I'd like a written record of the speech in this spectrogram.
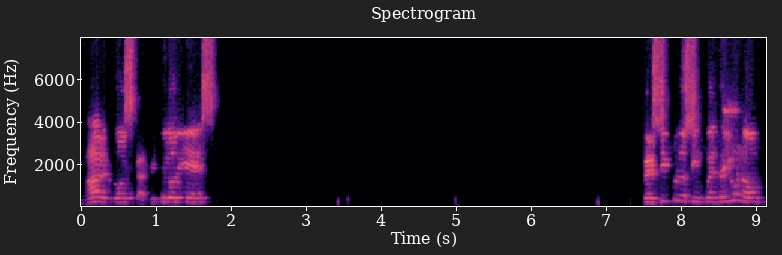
Marcos capítulo 10. Versículo 51.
